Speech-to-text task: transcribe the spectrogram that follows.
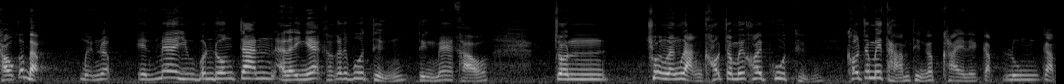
เขาก็แบบเหมือนแบบเห็นแม่อยู่บนดวงจันทร์อะไรเงี้ยเขาก็จะพูดถึงถึงแม่เขาจนช่วงหลังๆเขาจะไม่ค่อยพูดถึง เขาจะไม่ถามถึงกับใครเลยกับลุงกับ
